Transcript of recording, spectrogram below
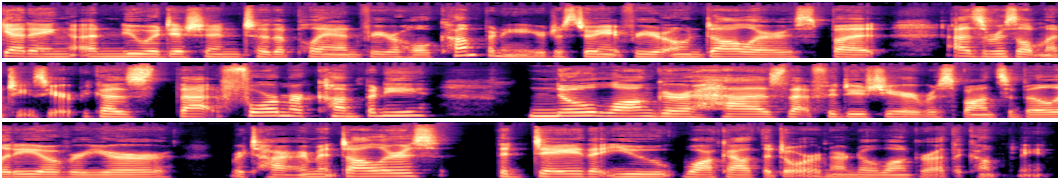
getting a new addition to the plan for your whole company. You're just doing it for your own dollars. But as a result, much easier because that former company no longer has that fiduciary responsibility over your retirement dollars the day that you walk out the door and are no longer at the company.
